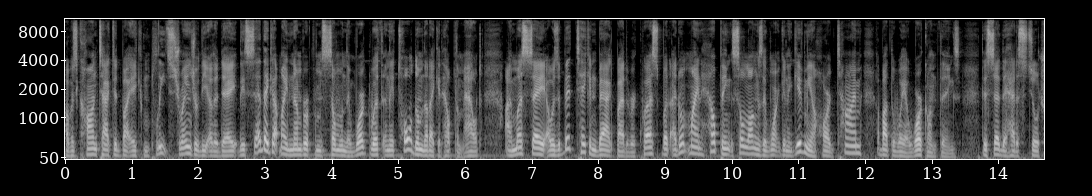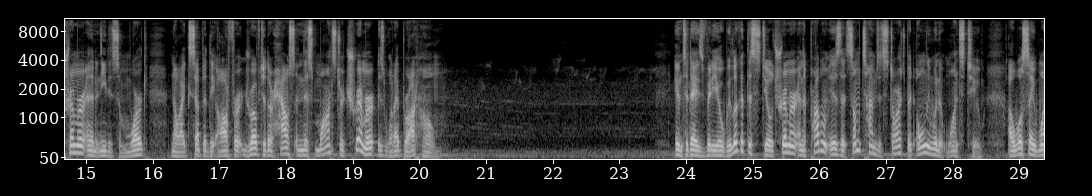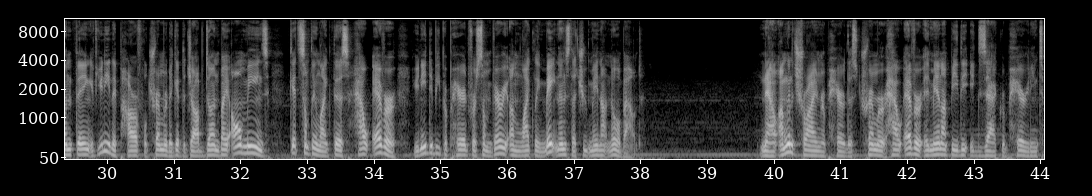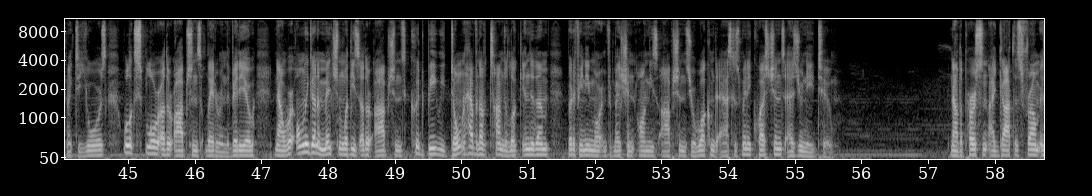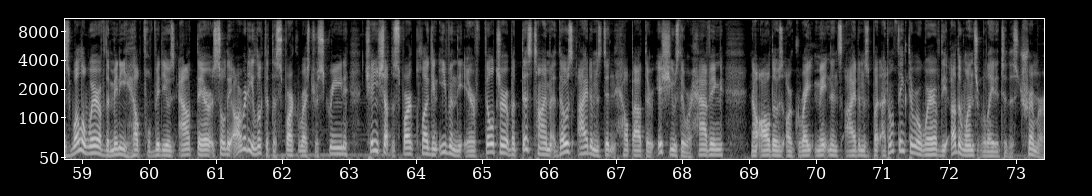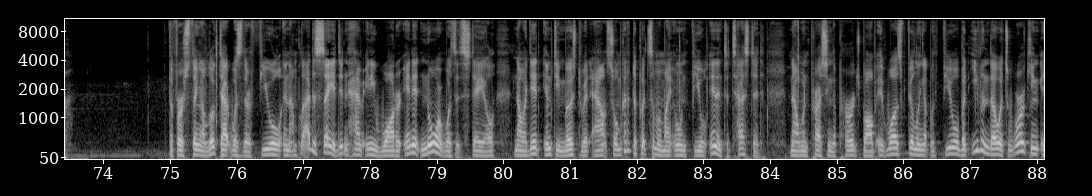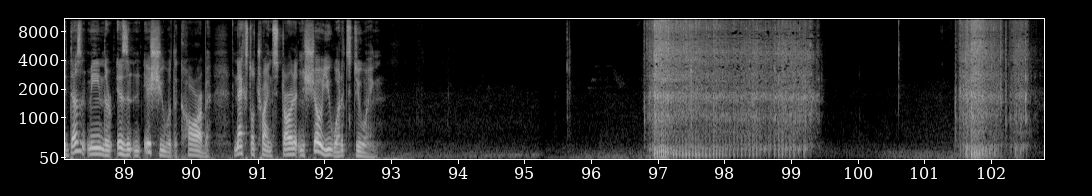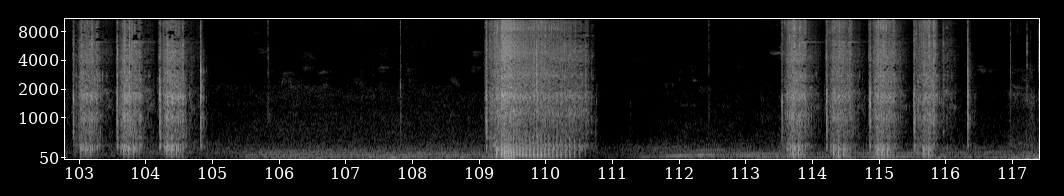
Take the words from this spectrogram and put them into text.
I was contacted by a complete stranger the other day. They said they got my number from someone they worked with and they told them that I could help them out. I must say, I was a bit taken back by the request, but I don't mind helping so long as they weren't going to give me a hard time about the way I work on things. They said they had a Stihl trimmer and that it needed some work. Now I accepted the offer, drove to their house, and this monster trimmer is what I brought home. In today's video, we look at this Stihl trimmer and the problem is that sometimes it starts but only when it wants to. I will say one thing, if you need a powerful trimmer to get the job done, by all means, get something like this. However, you need to be prepared for some very unlikely maintenance that you may not know about. Now, I'm going to try and repair this trimmer, however, it may not be the exact repair you need to make to yours. We'll explore other options later in the video. Now, we're only going to mention what these other options could be. We don't have enough time to look into them, but if you need more information on these options, you're welcome to ask as many questions as you need to. Now the person I got this from is well aware of the many helpful videos out there, so they already looked at the spark arrestor screen, changed out the spark plug and even the air filter, but this time those items didn't help out their issues they were having. Now all those are great maintenance items, but I don't think they were aware of the other ones related to this trimmer. The first thing I looked at was their fuel, and I'm glad to say it didn't have any water in it, nor was it stale. Now I did empty most of it out, so I'm going to have to put some of my own fuel in it to test it. Now when pressing the purge bulb, it was filling up with fuel, but even though it's working, it doesn't mean there isn't an issue with the carb. Next I'll try and start it and show you what it's doing.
